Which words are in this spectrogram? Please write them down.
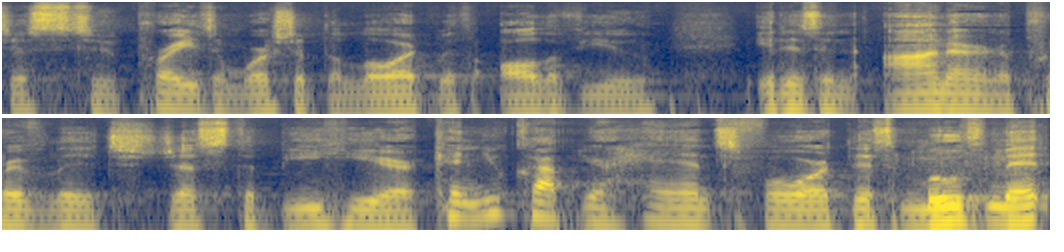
just to praise and worship the Lord with all of you. It is an honor and a privilege just to be here. Can you clap your hands for this movement,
